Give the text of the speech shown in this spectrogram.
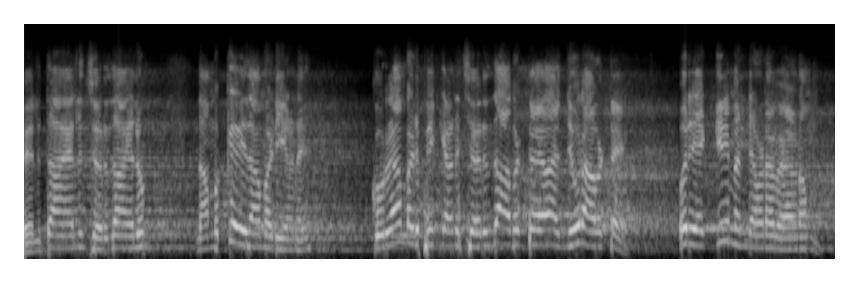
വലുതായാലും ചെറുതായാലും നമുക്ക് എഴുതാൻ മടിയാണ്. ഖുർആൻ പഠിപ്പിക്കുകയാണ് ചെറുതാവട്ടെ അഞ്ഞൂറാവട്ടെ. ഒരു എഗ്രിമെന്റ് അവിടെ വേണം.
